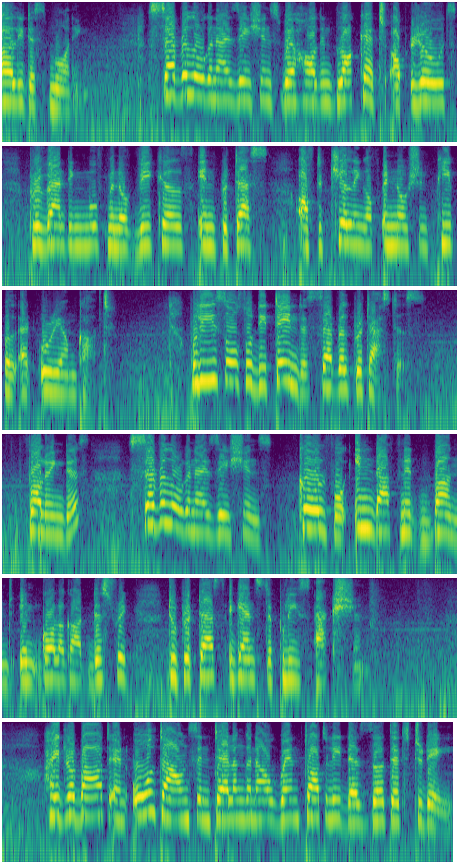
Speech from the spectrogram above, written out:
early this morning. Several organizations were holding blockade of roads, preventing movement of vehicles in protest of the killing of innocent people at Uriam. Police also detained several protesters. Following this, several organizations called for indefinite bandh in Golaghat district to protest against the police action. Hyderabad and all towns in Telangana went totally deserted today,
